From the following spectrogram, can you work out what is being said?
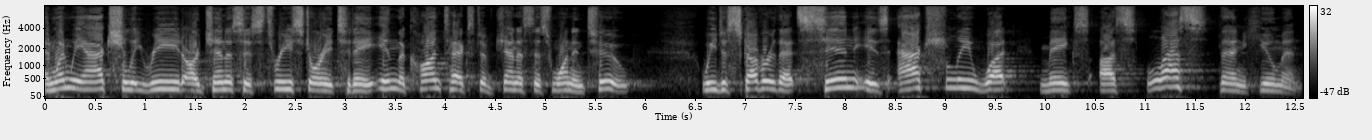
And when we actually read our Genesis 3 story today in the context of Genesis 1 and 2, we discover that sin is actually what makes us less than human.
